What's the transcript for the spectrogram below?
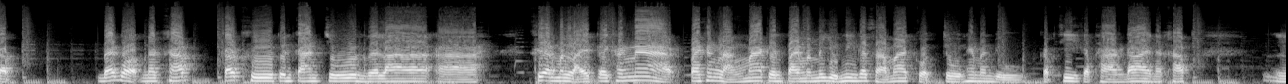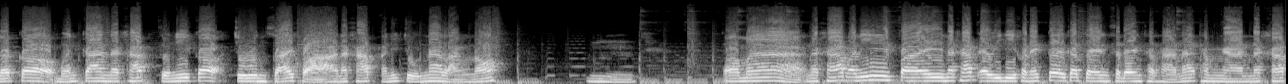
กับ backward นะครับ ก็คือเป็นการจูนเวลาอ่า เครื่องมันไหลไปข้างหน้าไปข้างหลังมากเกินไป มันไม่อยู่นิ่งก็สามารถกดจูนให้มันอยู่กับที่กับทางได้นะครับ แล้วก็เหมือนกันนะครับ ตัวนี้ก็จูนซ้ายขวานะครับ อันนี้จูนหน้าหลังเนาะอืมต่อมานะครับ อันนี้ไฟนะครับ LED connector ก็แสดงแสดงสถานะทำงานนะครับ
